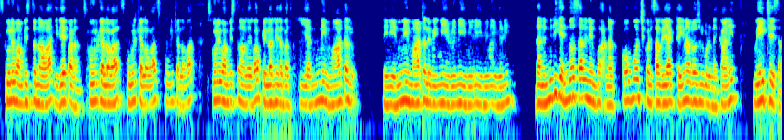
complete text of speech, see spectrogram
స్కూల్ పంపిస్తున్నావా? ఇదే పని. స్కూల్కి వెళ్ళవా? స్కూల్కి వెళ్ళవా? స్కూల్కి వెళ్ళవా? స్కూల్కి పంపిస్తున్నావా లేవా? పిల్లల మీద బతుకు ఇవన్నీ మాటలు. నేను ఎన్ని మాటలు విని విని విని విని విని దాని అన్నిటికీ ఎన్నోసార్లు నేను నాకు కోపం వచ్చి కొన్నిసార్లు రియాక్ట్ అయిన రోజులు కూడా ఉన్నాయి. కానీ వెయిట్ చేశా.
